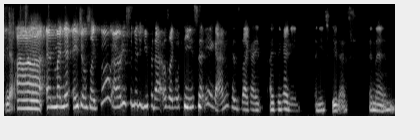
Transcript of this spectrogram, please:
yeah. uh, and my agent was like, "Oh, I already submitted you for that." I was like, "Well, can you send me again? Because like I, I think I need, I need to do this." And then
